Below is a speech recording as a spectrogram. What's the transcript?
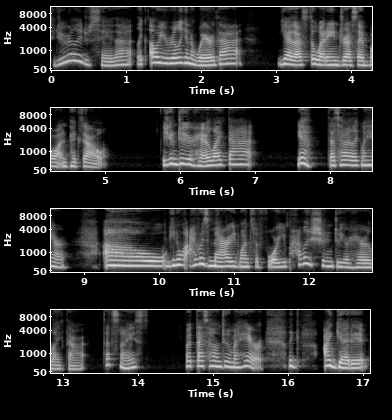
"Did you really just say that?" Like, "Oh, you're really going to wear that?" Yeah, that's the wedding dress I bought and picked out. You're going to do your hair like that? Yeah, that's how I like my hair. Oh, you know, I was married once before. You probably shouldn't do your hair like that. That's nice. But that's how I'm doing my hair. Like, I get it.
